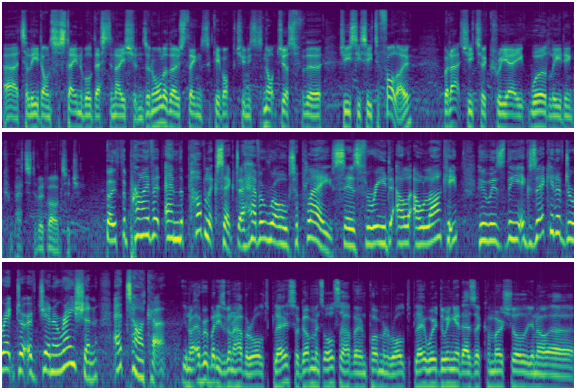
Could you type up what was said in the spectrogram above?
to lead on sustainable destinations, and all of those things give opportunities not just for the GCC to follow, but actually to create world leading competitive advantage. Both the private and the public sector have a role to play, says Farid Al Awlaki, who is the executive director of generation at TAQA. You know, everybody's going to have a role to play. So governments also have an important role to play. We're doing it as a commercial, you know, uh,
